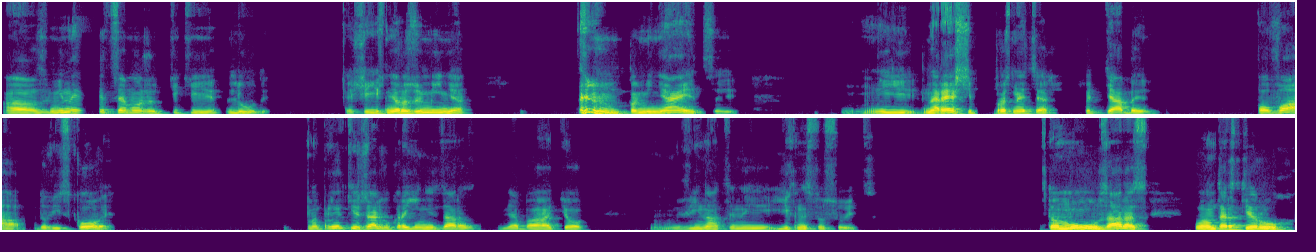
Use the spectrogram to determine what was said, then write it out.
А змінитися можуть тільки люди. Якщо їхнє розуміння поміняється, і нарешті проснеться хоча б повага до військових. На превеликий жаль, в Україні зараз для багатьох війна це не, їх не стосується. Тому зараз волонтерський рух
